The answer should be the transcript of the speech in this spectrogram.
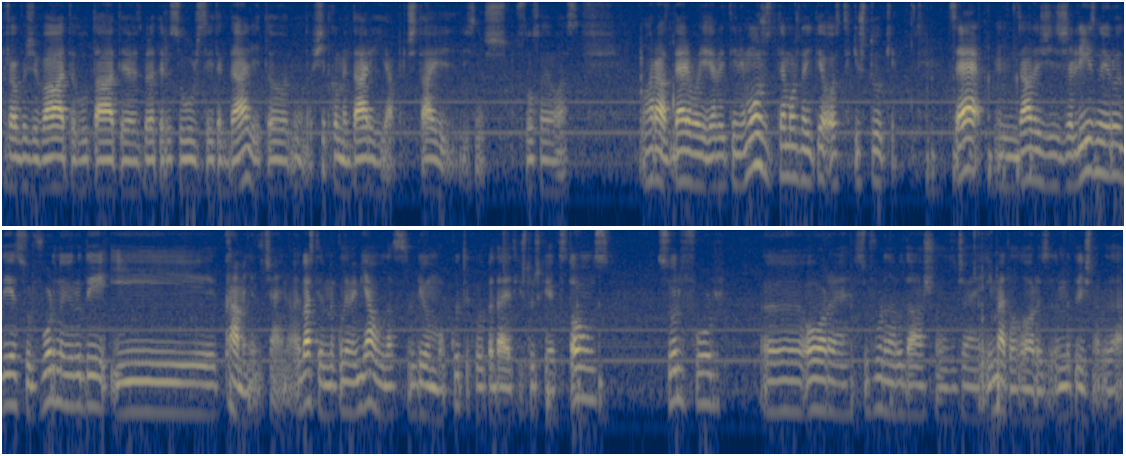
почав виживати, лутати, збирати ресурси і так далі, то ну, напишіть коментарі, я прочитаю, звісно ж, слухаю вас. Ну, гаразд, дерево я знайти не можу, зате можна йти ось такі штуки. Це залежі залізної руди, сульфурної руди і каменя, звичайно. А бачите, ми коли ми м'яв, у нас в лівому кутику випадають такі штучки, як stones, сульфур, оре, сульфурна руда, що звичайно, і метал оре, металічна руда.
